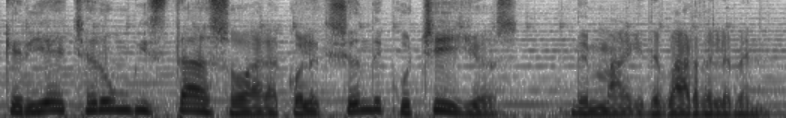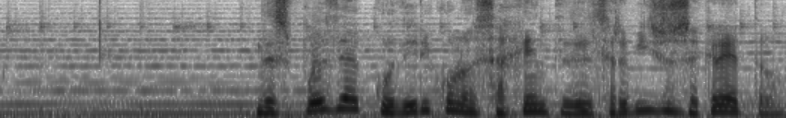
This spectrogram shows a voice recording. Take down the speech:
quería echar un vistazo a la colección de cuchillos de Mike de Bardeleven. Después de acudir con los agentes del servicio secreto,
